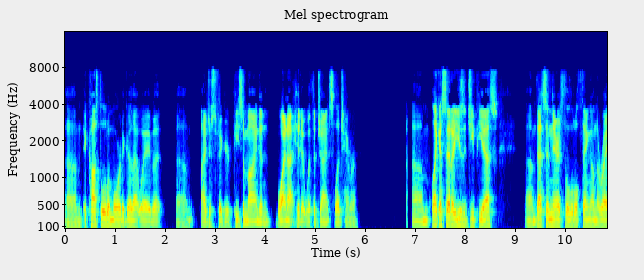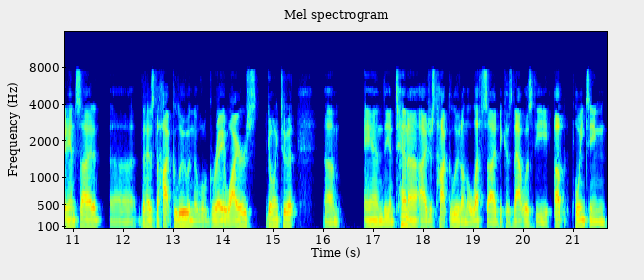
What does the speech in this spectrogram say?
um, it cost a little more to go that way, but um, I just figured peace of mind and why not hit it with a giant sledgehammer. Um, like I said, I use a GPS. Um, that's in there. It's the little thing on the right hand side uh, that has the hot glue and the little gray wires going to it. Um, and the antenna I just hot glued on the left side because that was the up pointing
